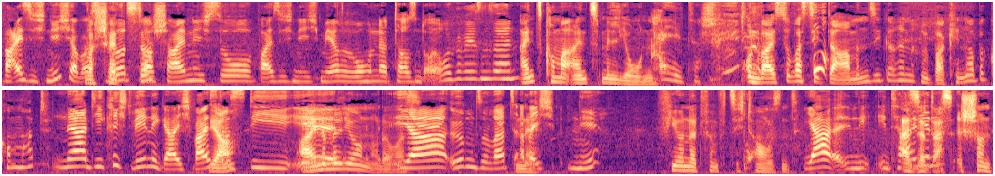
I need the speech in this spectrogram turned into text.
Weiß ich nicht, aber Was es wird du? wahrscheinlich so, weiß ich nicht, mehrere hunderttausend Euro gewesen sein. 1,1 Millionen. Alter Schwede. Und weißt du, was die Damensiegerin Rüberkinder bekommen hat? Na, die kriegt weniger. Ich weiß, ja? dass die... Äh, Eine Million oder was? Ja, irgend so was. Nee. Aber ich... Nee. 450.000. Ja, in Italien. Also das ist schon.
